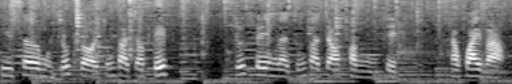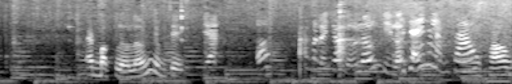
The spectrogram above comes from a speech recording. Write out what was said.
Khi sơ một chút rồi chúng ta cho tiếp. Trước tiên là chúng ta cho phần thịt heo quay vào. Em bật lửa lớn giùm chị. Dạ. Sao mình lại cho lửa lớn chị lỡ cháy nó làm sao? Không,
